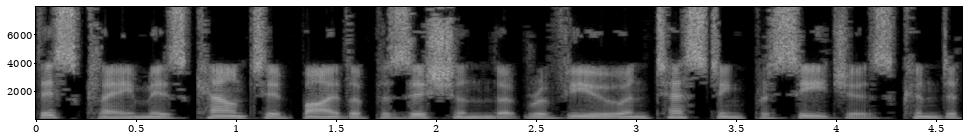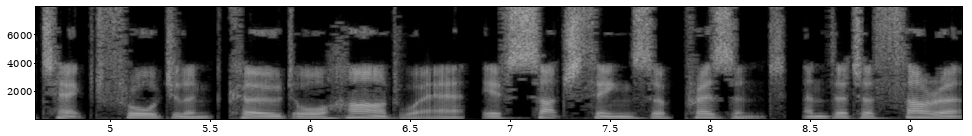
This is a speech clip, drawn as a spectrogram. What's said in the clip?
This claim is countered by the position that review and testing procedures can detect fraudulent code or hardware, if such things are present, and that a thorough,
